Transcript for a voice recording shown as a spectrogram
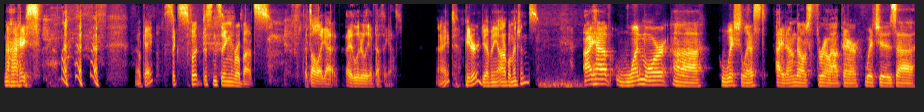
Nice. Okay, six foot distancing robots. That's all I got. I literally have nothing else. All right, Peter, do you have any honorable mentions? I have one more uh, wish list item that I'll just throw out there, which is uh,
